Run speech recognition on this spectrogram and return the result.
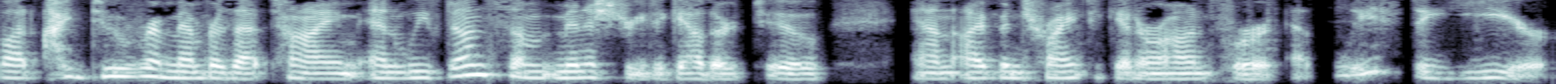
But I do remember that time and we've done some ministry together too. And I've been trying to get her on for at least a year,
